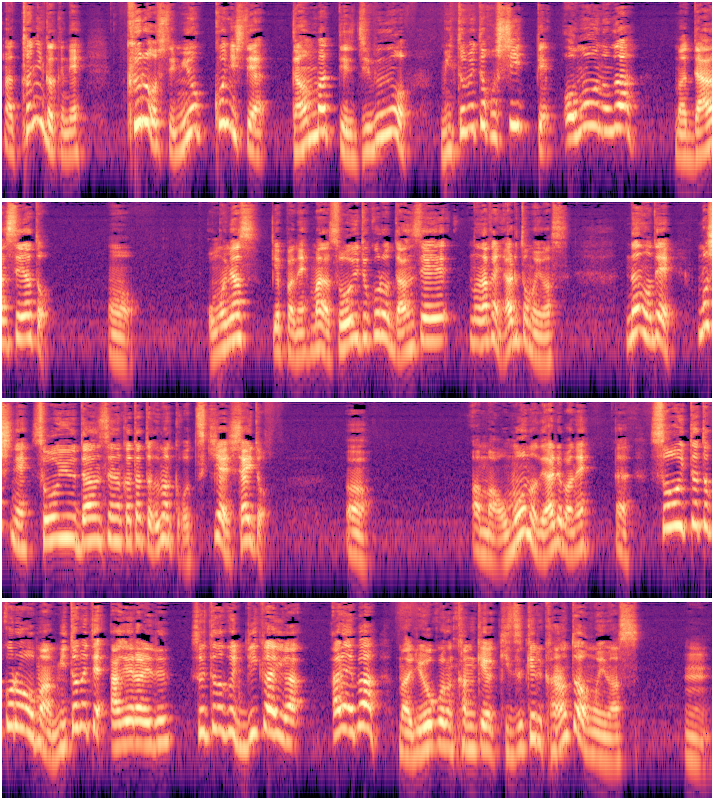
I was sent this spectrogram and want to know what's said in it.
まあ、とにかくね苦労して身を粉にして頑張っている自分を認めてほしいって思うのが、まあ、男性だと、うん、思います。やっぱねまだそういうところ男性の中にあると思います。なのでもしねそういう男性の方とうまくお付き合いしたいと、うん。あまあ、思うのであればねうん。そういったところをまあ認めてあげられる。そういったところに理解があれば、まあ、良好な関係が築けるかなとは思います。うん。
